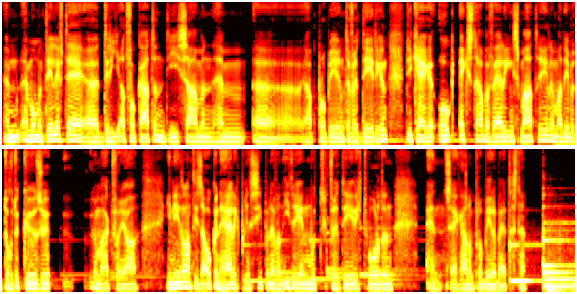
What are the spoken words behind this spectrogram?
en, en momenteel heeft hij eh, drie advocaten die samen hem eh, ja, proberen te verdedigen. Die krijgen ook extra beveiligingsmaatregelen, maar die hebben toch de keuze gemaakt van ja, in Nederland is dat ook een heilig principe hè, van iedereen moet verdedigd worden en zij gaan hem proberen bij te staan.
